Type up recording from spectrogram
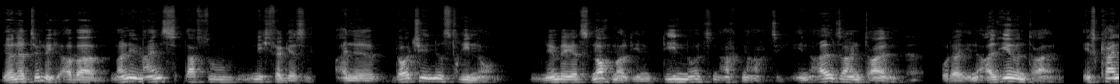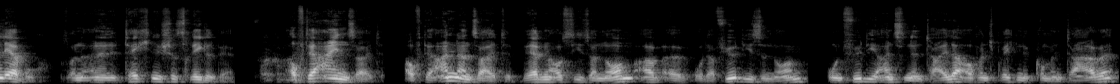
Ja, natürlich, aber Manni, eins darfst du nicht vergessen. Eine deutsche Industrienorm, nehmen wir jetzt nochmal die DIN 1988, in all seinen Teilen oder in all ihren Teilen, ist kein Lehrbuch, sondern ein technisches Regelwerk. Auf der einen Seite. Auf der anderen Seite werden aus dieser Norm äh, oder für diese Norm und für die einzelnen Teile auch entsprechende Kommentare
